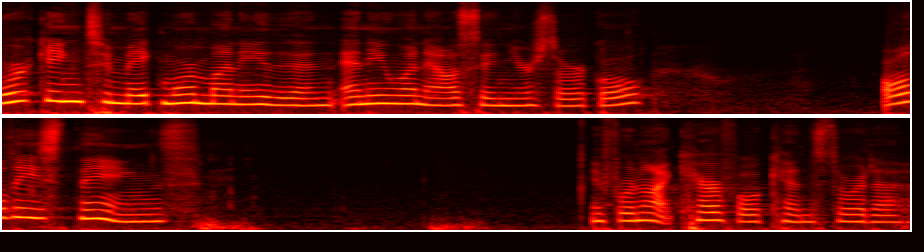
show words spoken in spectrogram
working to make more money than anyone else in your circle. All these things, if we're not careful, can sort of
